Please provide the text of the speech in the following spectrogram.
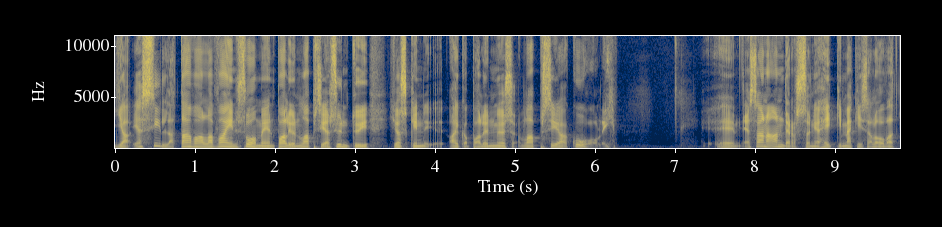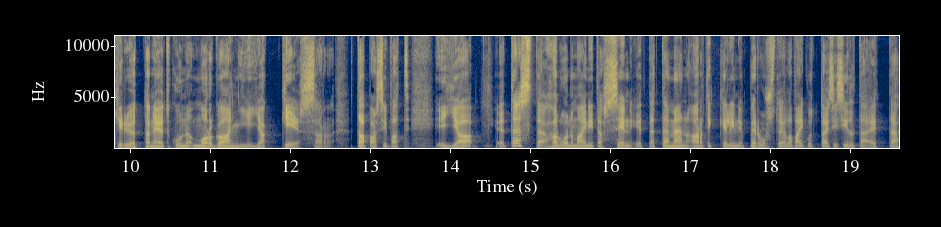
Ja, ja sillä tavalla vain Suomeen paljon lapsia syntyi, joskin aika paljon myös lapsia kuoli. Eh, Sana Andersson ja Heikki Mäkisalo ovat kirjoittaneet, kun Morgani ja Keessar tapasivat. Ja tästä haluan mainita sen, että tämän artikkelin perusteella vaikuttaisi siltä, että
